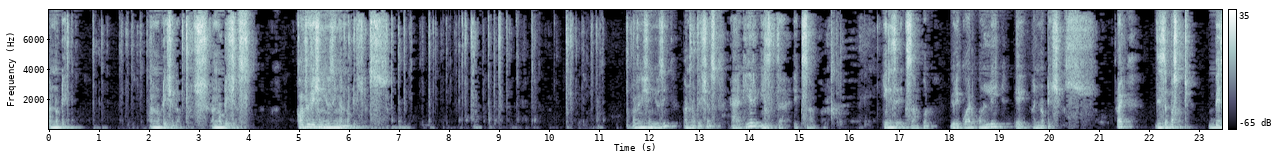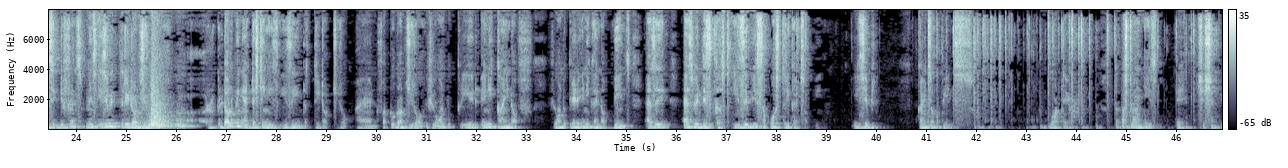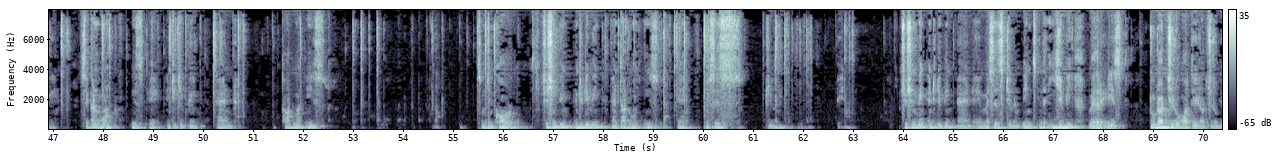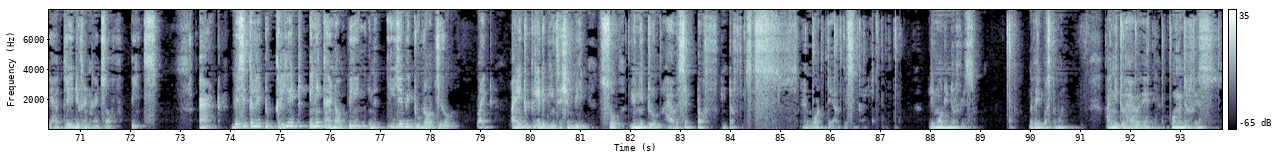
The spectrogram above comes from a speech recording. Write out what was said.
Annotate annotation approach annotations configuration using annotations. Configuration using annotations and here is the example. Here is the example. You require only a annotations right? This is the first basic difference. Means easy with 3.0 uh, developing and testing is easy in the 3.0 and for 2.0 if you want to create any kind of if you want to create any kind of beans as a as we discussed EJB supports three kinds of beans. EJB kinds of beans what they are. The first one is a session bean second one is a entity bean and third one is something called session bean entity bean and third one is a message driven bean session bean entity bean and a message driven beans in the EJB whether it is 2.0 or 3.0 we have three different kinds of beans and basically to create any kind of bean in the EJB 2.0 right? I need to create a bean session bean. So you need to have a set of interfaces and what they are basically. Remote interface the very first one. I need to have a home interface.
